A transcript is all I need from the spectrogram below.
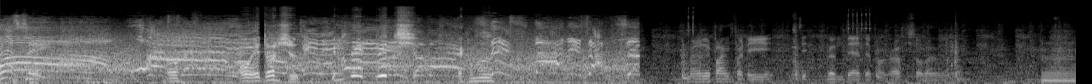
Messi! Åh, oh, jeg dodgede! Get back, bitch! Jeg kom ud. Man er lidt bange for det, det hvem det er, der fucker op, så der Hmm.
